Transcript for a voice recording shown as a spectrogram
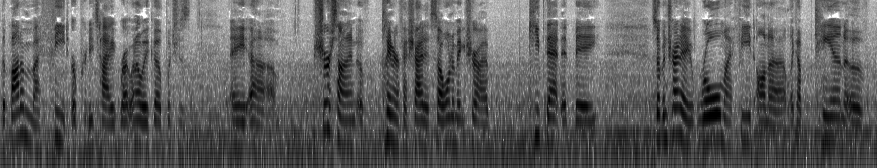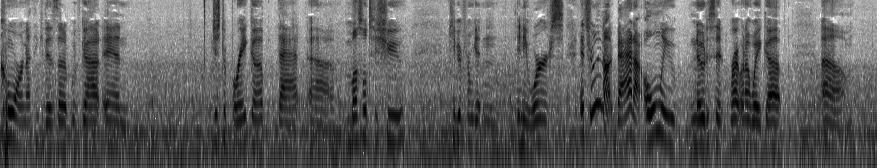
the bottom of my feet are pretty tight right when I wake up, which is a um, sure sign of plantar fasciitis. So I want to make sure I keep that at bay. So I've been trying to roll my feet on a like a can of corn, I think it is that we've got, and just to break up that uh, muscle tissue, keep it from getting any worse. It's really not bad. I only notice it right when I wake up. Um,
